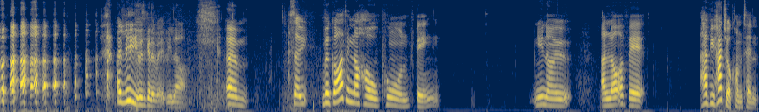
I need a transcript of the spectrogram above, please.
I knew you was gonna make me laugh. Um, so regarding the whole porn thing, you know, a lot of it. Have you had your content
